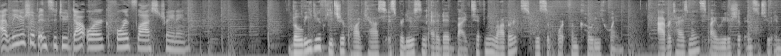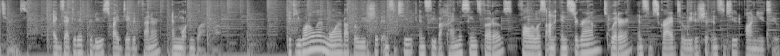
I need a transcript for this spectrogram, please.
at leadershipinstitute.org forward slash training. The Lead Your Future podcast is produced and edited by Tiffany Roberts with support from Cody Quinn. Advertisements by Leadership Institute interns. Executive produced by David Fenner and Morton Blackwell. If you want to learn more about the Leadership Institute and see behind the scenes photos, follow us on Instagram, Twitter, and subscribe to Leadership Institute on YouTube.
